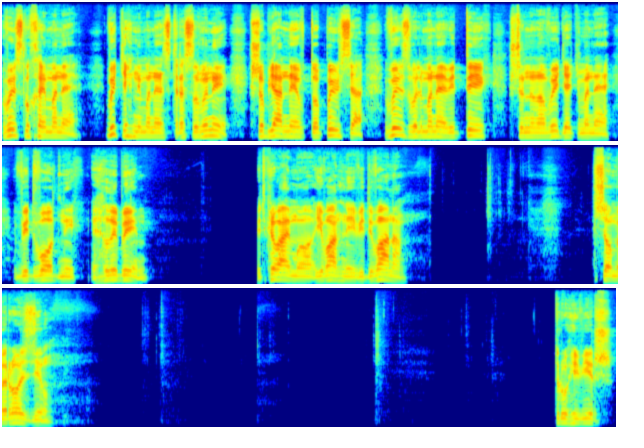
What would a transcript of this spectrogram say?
Вислухай мене. Витягни мене з трясовини, щоб я не втопився, визволь мене від тих, що ненавидять мене від водних глибин. Відкриваємо Євангеліє від Івана, сьомий розділ. Другий вірш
